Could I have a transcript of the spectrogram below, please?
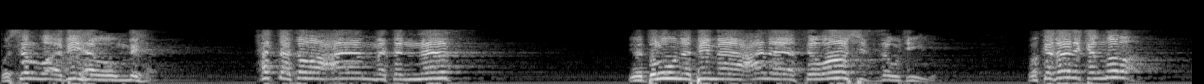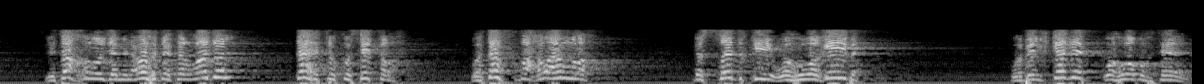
وسر أبيها وأمها حتى ترى عامة الناس يدرون بما على فراش الزوجية. وكذلك المرأة لتخرج من عهدة الرجل تهتك ستره وتفضح أمره بالصدق وهو غيبة وبالكذب وهو بهتان.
